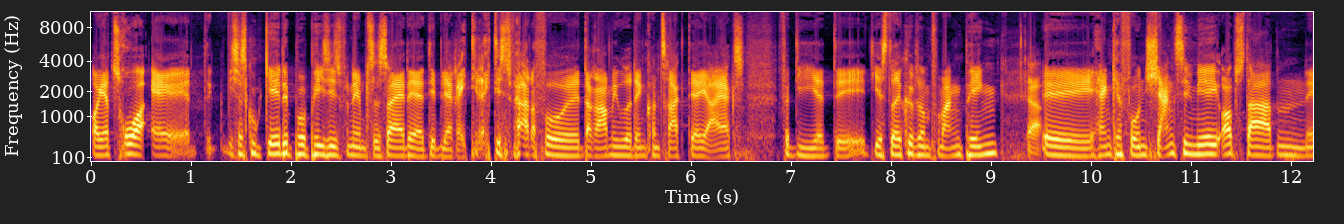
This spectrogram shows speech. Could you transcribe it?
og jeg tror, at hvis jeg skulle gætte på PC's fornemmelse, så er det, at det bliver rigtig, rigtig svært at få uh, Darami ud af den kontrakt der i Ajax. Fordi at, uh, de har stadig købt ham for mange penge. Ja. Uh, han kan få en chance mere i opstarten. Uh,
